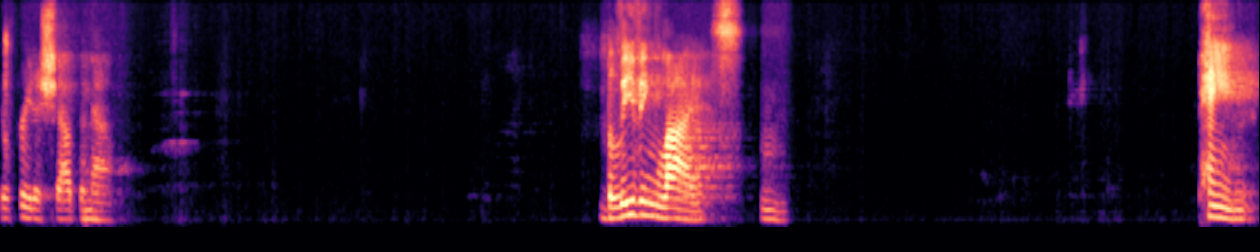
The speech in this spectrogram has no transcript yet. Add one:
Feel free to shout them out. Believing lies. Mm. Pain.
